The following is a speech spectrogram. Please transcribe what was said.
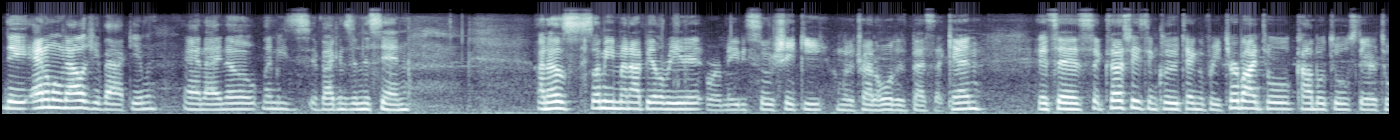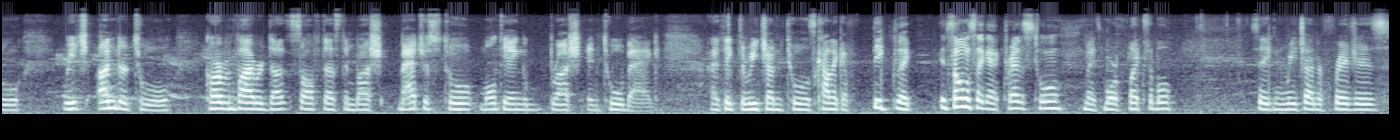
The animal analogy vacuum, and I know. Let me if I can zoom this in. I know some of you might not be able to read it, or maybe it's so shaky. I'm going to try to hold it as best I can. It says accessories include tangle-free turbine tool, combo tool, stair tool, reach under tool, carbon fiber dust, soft dusting brush, mattress tool, multi-angle brush, and tool bag. I think the reach under tool is kind of like a big, like it's almost like a crevice tool, but it's more flexible, so you can reach under fridges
